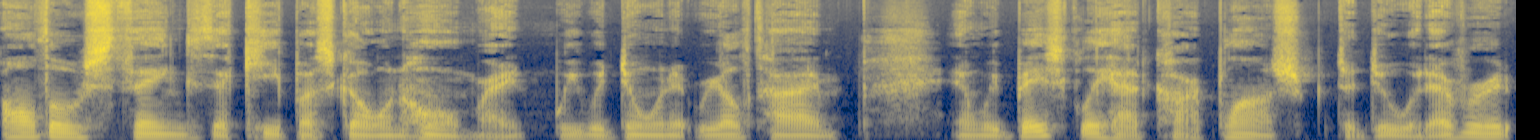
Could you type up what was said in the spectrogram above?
all those things that keep us going home, right? We were doing it real time and we basically had carte blanche to do whatever it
